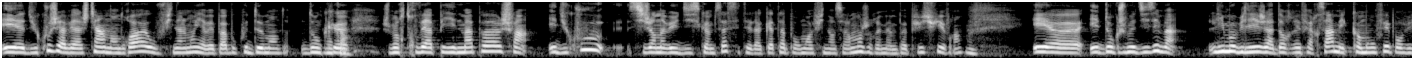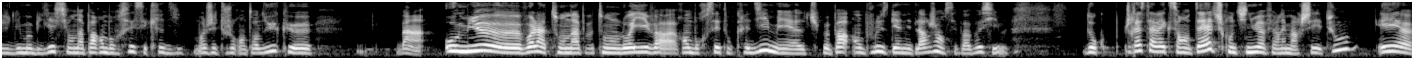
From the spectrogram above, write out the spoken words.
Et euh, du coup, j'avais acheté un endroit où finalement, il n'y avait pas beaucoup de demandes. Donc, euh, je me retrouvais à payer de ma poche. Enfin, et du coup, si j'en avais eu 10 comme ça, c'était la cata pour moi financièrement. J'aurais même pas pu suivre. hein. Mm. Et, euh, et donc, je me disais, ben, l'immobilier, j'adorerais faire ça, mais comment on fait pour vivre de l'immobilier si on n'a pas remboursé ses crédits? Moi, j'ai toujours entendu que, ben, au mieux, euh, voilà, ton, ton loyer va rembourser ton crédit, mais euh, tu peux pas en plus gagner de l'argent, c'est pas possible. Donc, je reste avec ça en tête, je continue à faire les marchés et tout. Et euh,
